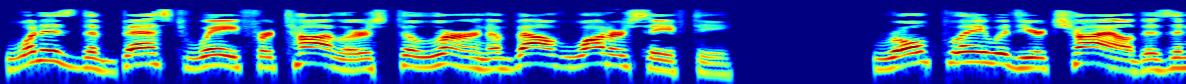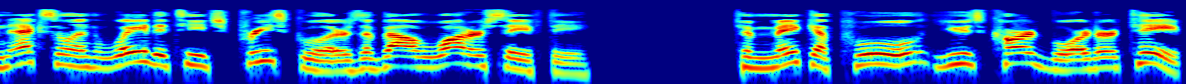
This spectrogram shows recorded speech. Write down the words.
What is the best way for toddlers to learn about water safety? Role play with your child is an excellent way to teach preschoolers about water safety. To make a pool, use cardboard or tape.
